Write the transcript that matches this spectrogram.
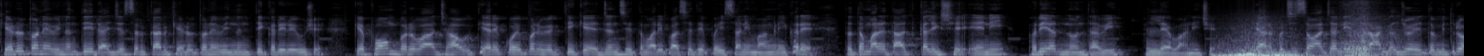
ખેડૂતોને વિનંતી, રાજ્ય સરકાર ખેડૂતોને વિનંતી કરી રહ્યું છે કે ફોર્મ ભરવા જાઓ. ત્યારે કોઈ પણ વ્યક્તિ કે એજન્સી તમારી પાસેથી પૈસાની માંગણી કરે તો તમારે તાત્કાલિક છે એની ફરિયાદ નોંધાવી લેવાની છે. ત્યાર પછી સમાચારની અંદર આગળ જોઈએ તો મિત્રો,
